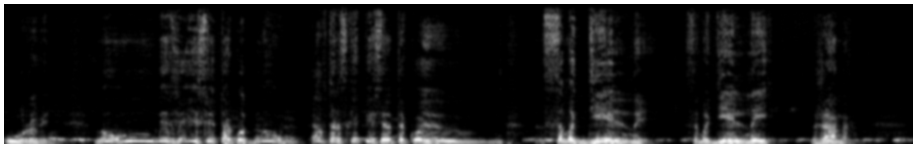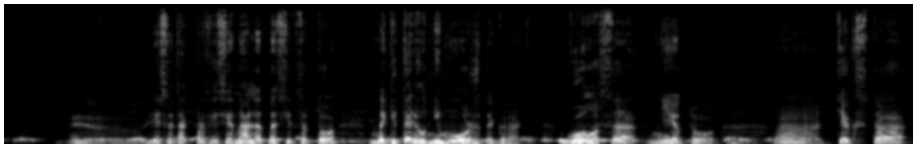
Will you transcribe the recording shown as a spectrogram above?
уровень. Ну, если так вот, ну, авторская песня такой самодельный, самодельный жанр. Э, если так профессионально относиться, то на гитаре он не может играть. Голоса нету, э, текста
